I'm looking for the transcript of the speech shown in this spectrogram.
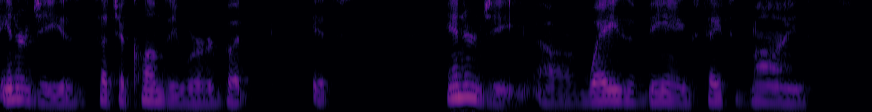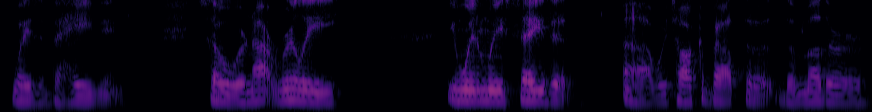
energy is such a clumsy word, but it's energy, uh, ways of being, states of mind, ways of behaving. So we're not really, when we say that uh, we talk about the, the mother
